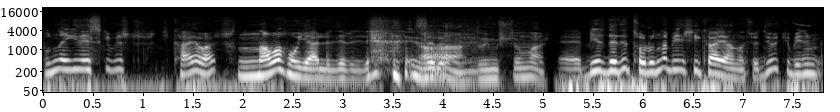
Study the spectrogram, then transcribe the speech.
Bununla ilgili eski bir hikaye var. Navajo yerlileriyle üzerine. Aa, duymuşluğum var. Ee, bir dede torununa bir hikaye anlatıyor. Diyor ki benim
